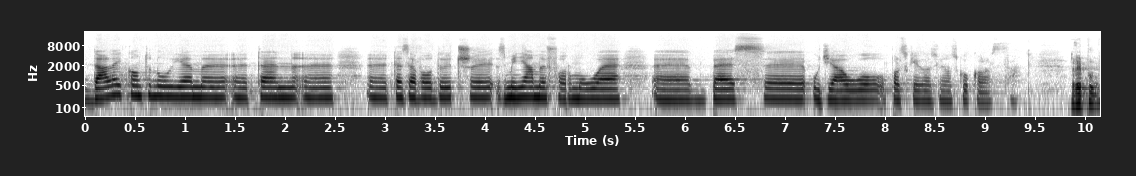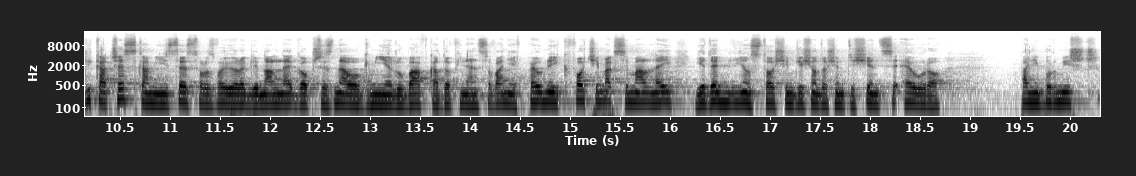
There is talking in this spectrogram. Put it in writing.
dalej kontynuujemy e, ten, e, e, te zawody, czy zmieniamy formułę e, bez e, udziału Polskiego Związku Kolarstwa. Republika Czeska, Ministerstwo Rozwoju Regionalnego przyznało gminie Lubawka dofinansowanie w pełnej kwocie maksymalnej 1 188 tysięcy euro. Pani burmistrz,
